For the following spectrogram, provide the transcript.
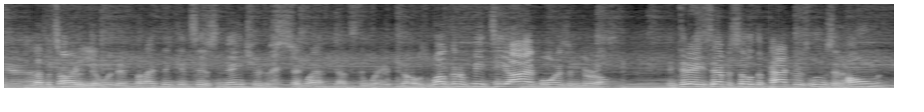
Yeah, that's something to do with it, but I think it's his nature to sweat. That's the way it goes. Welcome to PTI, boys and girls. In today's episode, the Packers lose at home,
